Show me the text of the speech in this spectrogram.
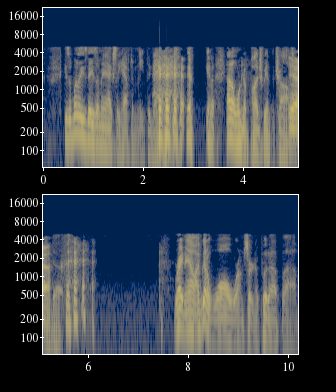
because one of these days I may actually have to meet the guy. you know, I don't want him to punch me in the chops. does. right now I've got a wall where I'm starting to put up um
